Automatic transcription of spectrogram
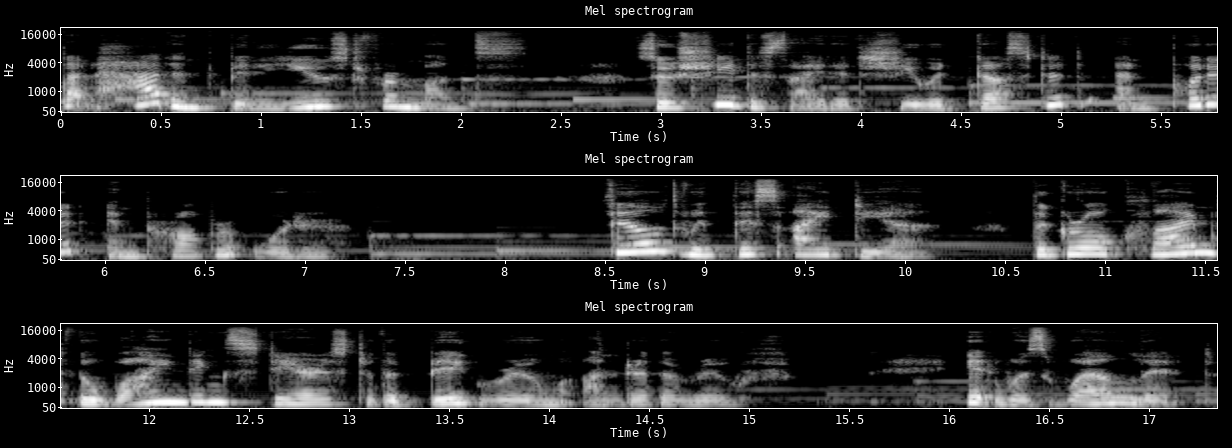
that hadn't been used for months, so she decided she would dust it and put it in proper order. Filled with this idea, the girl climbed the winding stairs to the big room under the roof. It was well lit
